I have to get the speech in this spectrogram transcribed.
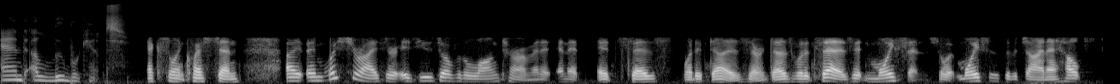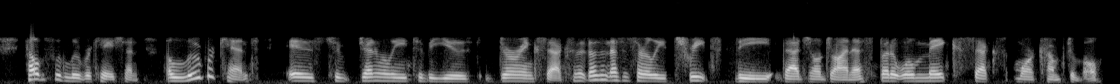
and a lubricant? Excellent question. A, a moisturizer is used over the long term, and it and it it says what it does, or it does what it says. It moistens, so it moistens the vagina, helps helps with lubrication. A lubricant is to generally to be used during sex, and it doesn't necessarily treat the vaginal dryness, but it will make sex more comfortable.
